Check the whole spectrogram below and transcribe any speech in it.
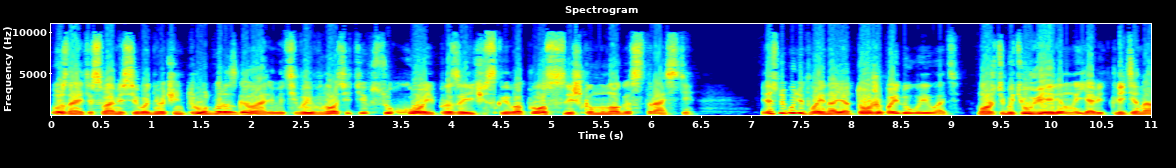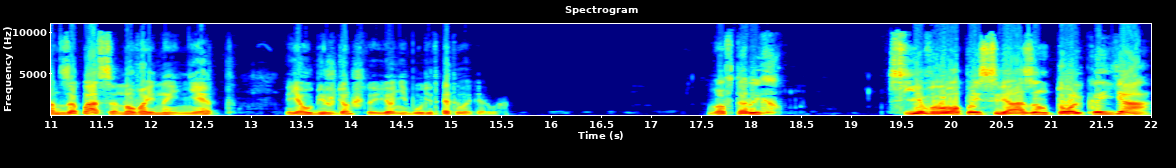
Вы знаете, с вами сегодня очень трудно разговаривать. Вы вносите в сухой прозаический вопрос слишком много страсти. Если будет война, я тоже пойду воевать. Можете быть уверены, я ведь лейтенант запаса, но войны нет. Я убежден, что ее не будет. Это во-первых. Во-вторых, с Европой связан только я.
